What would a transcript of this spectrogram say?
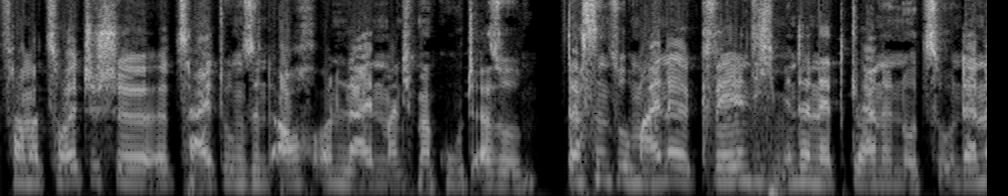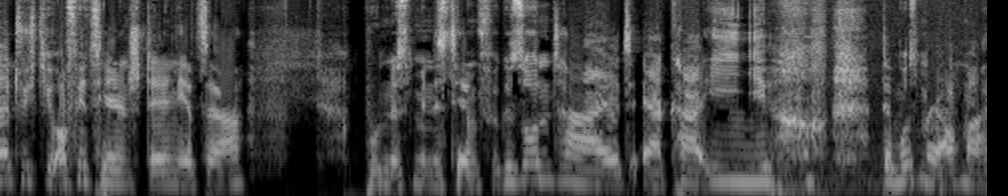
pharmazeutische äh, Zeitungen sind auch online manchmal gut. Also das sind so meine Quellen, die ich im Internet gerne nutze. Und dann natürlich die offiziellen Stellen jetzt, ja. Bundesministerium für Gesundheit, RKI, da muss man ja auch mal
